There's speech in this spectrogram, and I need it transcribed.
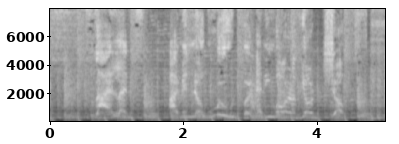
Silence! I'm in no mood for any more of your jokes.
